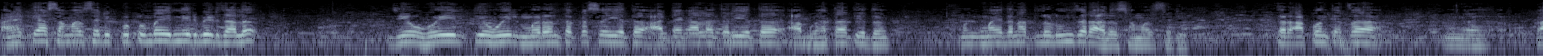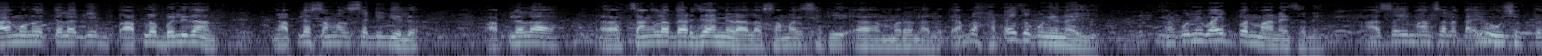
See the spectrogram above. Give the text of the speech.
आणि त्या समाजासाठी कुटुंबही निर्भीड झालं जे होईल ते होईल. मरण तर कसं येतं? अटॅक आला तरी येतं अपघातात येतं. मग मैदानात लढून जर आलं समाजासाठी तर आपण त्याचा काय म्हणू त्याला की आपलं बलिदान आपल्या समाजासाठी गेलं. आपल्याला चांगला दर्जा मिळाला समाजासाठी मरण आलं. त्यामुळे हटायचं कोणी नाही. आणि कोणी वाईट पण मानायचं नाही. असंही माणसाला काही होऊ शकतं.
